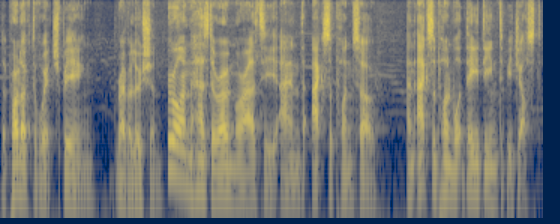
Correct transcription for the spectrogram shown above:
the product of which being revolution. Everyone has their own morality and acts upon so, and acts upon what they deem to be just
